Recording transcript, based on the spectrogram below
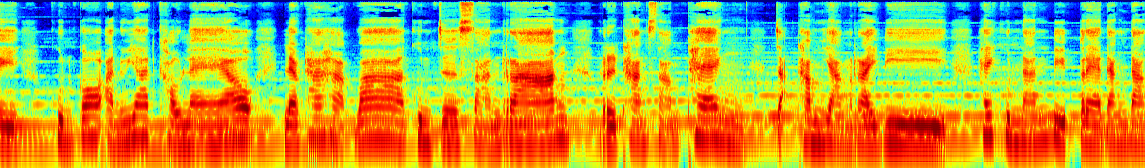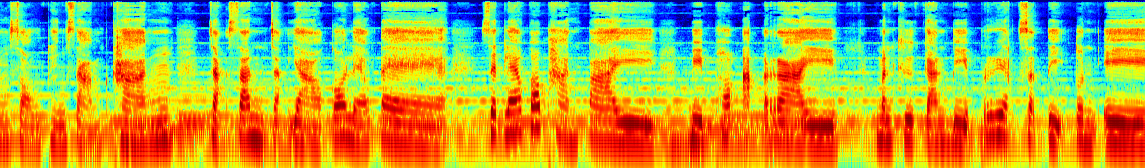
ย คุณก็อนุญาตเขาแล้ว แล้วถ้าหากว่าคุณเจอสารร้าง หรือทางสามแพ่ง จะทำอย่างไรดี ให้คุณนั้นบีบแตรดังๆ2-3ครั้ง จะสั้นจะยาวก็แล้วแต่ เสร็จแล้วก็ผ่านไป บีบเพราะอะไร มันคือการบีบเรียกสติตนเอง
